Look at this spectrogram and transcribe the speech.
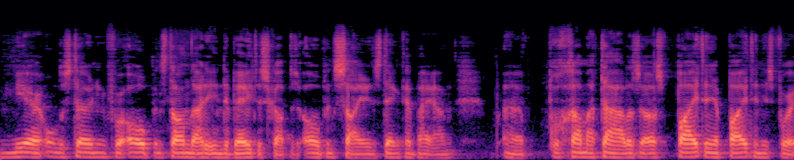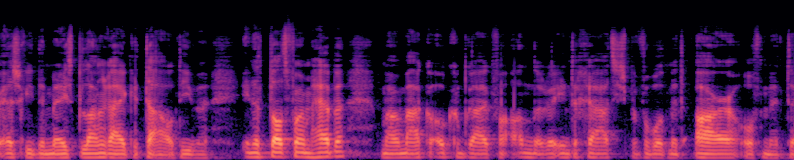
meer ondersteuning voor open standaarden in de wetenschap. Dus open science, denk daarbij aan programmatalen zoals Python. Ja, Python is voor Esri de meest belangrijke taal die we in het platform hebben. Maar we maken ook gebruik van andere integraties, bijvoorbeeld met R of met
